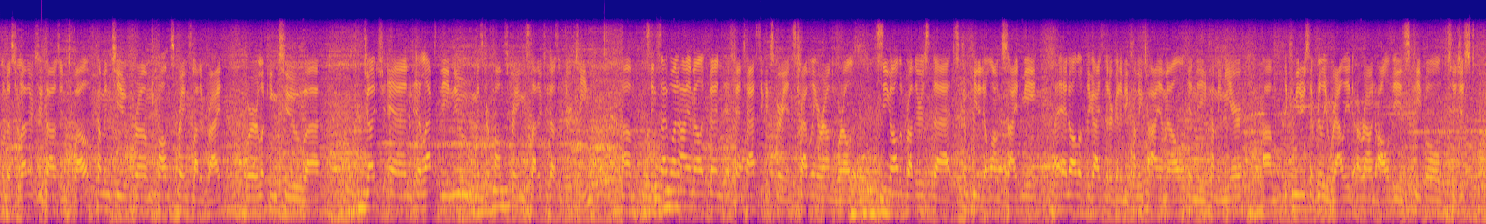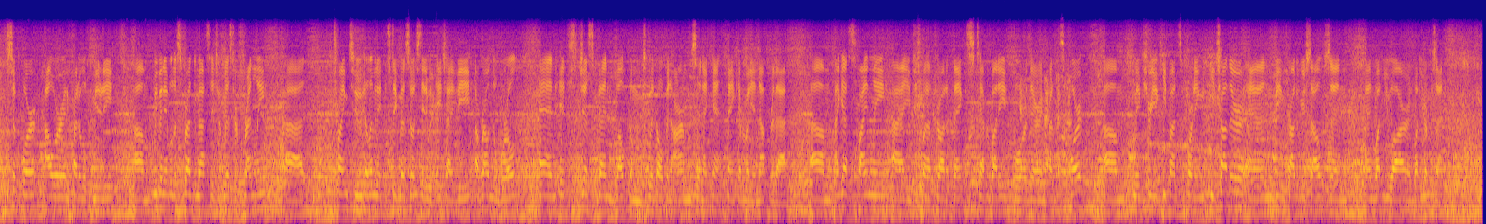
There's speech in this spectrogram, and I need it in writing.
Mr. Leather 2012, coming to you from Palm Springs Leather Pride. We're looking to uh, judge and elect the new Mr. Palm Springs Leather 2013. Since I won IML, it's been a fantastic experience traveling around the world, seeing all the brothers that competed alongside me, uh, and all of the guys that are going to be coming to IML in the coming year. Um, the communities have really rallied around all of these people to just support our incredible community. Um, we've been able to spread the message of Mr. Friendly, uh, to eliminate the stigma associated with HIV around the world, and it's just been welcomed with open arms, and I can't thank everybody enough for that. Um, I guess finally, I just want to throw out a thanks to everybody for their incredible support. Um, make sure you keep on supporting each other and being proud of yourselves and, and what you are and what you represent.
